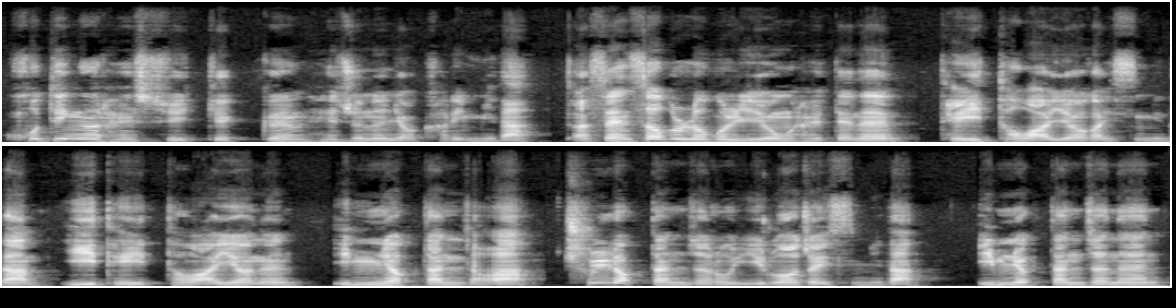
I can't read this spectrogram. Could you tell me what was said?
코딩을 할 수 있게끔 해주는 역할입니다. 아, 센서 블록을 이용할 때는 데이터 와이어가 있습니다. 이 데이터 와이어는 입력 단자와 출력 단자로 이루어져 있습니다. 입력 단자는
